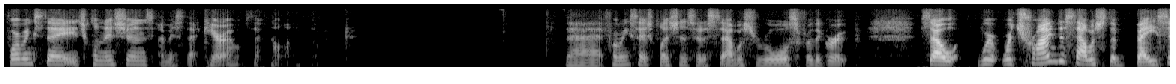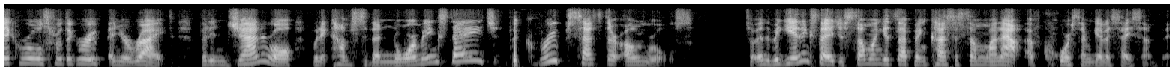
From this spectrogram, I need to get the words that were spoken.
forming stage clinicians. I missed that. Kara, what's that? Hold on. That forming stage clinicians should establish rules for the group. So we're, we're trying to establish the basic rules for the group, and you're right. But in general, when it comes to the norming stage, the group sets their own rules. So in the beginning stage, if someone gets up and cusses someone out, of course I'm going to say something.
